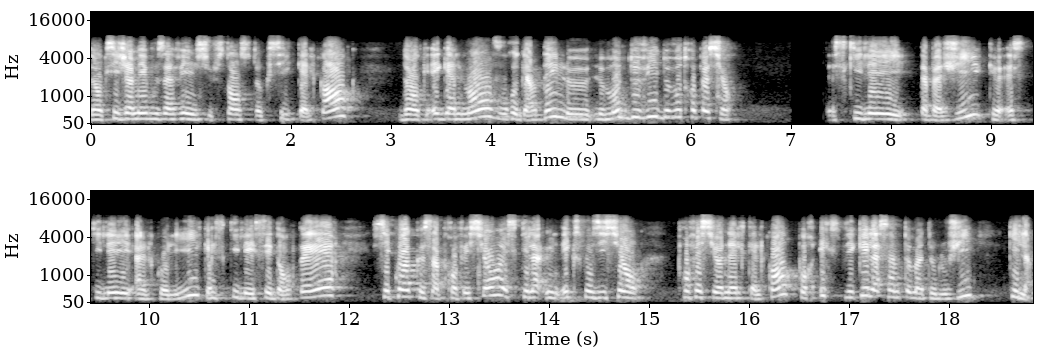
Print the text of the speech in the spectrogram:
Donc, si jamais vous avez une substance toxique quelconque, donc également, vous regardez le, mode de vie de votre patient. Est-ce qu'il est tabagique? Est-ce qu'il est alcoolique? Est-ce qu'il est sédentaire? C'est quoi que sa profession? Est-ce qu'il a une exposition professionnelle quelconque pour expliquer la symptomatologie qu'il a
